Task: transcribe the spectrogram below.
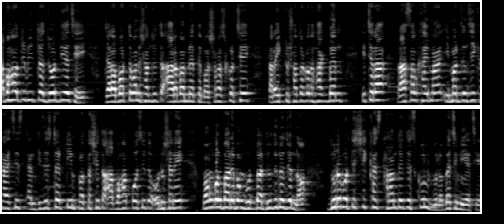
আবহাওয়াবিদরা জোর দিয়েছে। যারা বর্তমানে সংযুক্ত আরব আমিরাতে বসবাস করছে, তারা একটু সতর্কতা থাকবেন। এছাড়া Ras al Khaimah, emergency crisis and disaster team প্রত্যাশিত আবহাওয়া পরিস্থিতি অনুসারে মঙ্গলবার এবং বুধবার দুদিনের জন্য দূরবর্তী শিক্ষা স্থানান্তরিত স্কুলগুলো বেছে নিয়েছে।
